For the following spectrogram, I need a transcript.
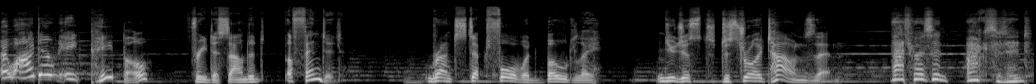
Oh, I don't eat people. Frida sounded offended. Brant stepped forward boldly. You just destroy towns, then? That was an accident.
